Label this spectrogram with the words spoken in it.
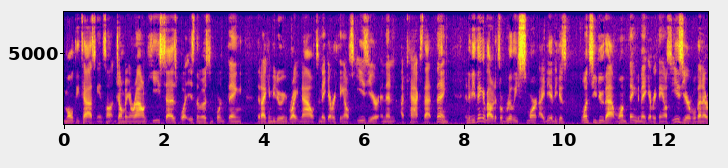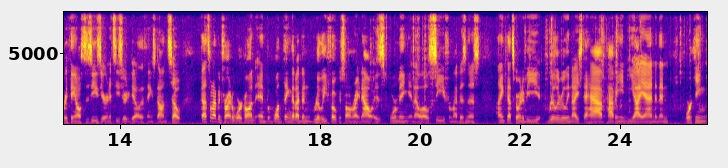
multitasking, it's not jumping around. He says, What is the most important thing that I can be doing right now to make everything else easier? And then attacks that thing. And if you think about it, it's a really smart idea because once you do that one thing to make everything else easier, well, then everything else is easier and it's easier to get other things done. So that's what I've been trying to work on. And the one thing that I've been really focused on right now is forming an LLC for my business. I think that's going to be really, really nice to have, having an EIN and then working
